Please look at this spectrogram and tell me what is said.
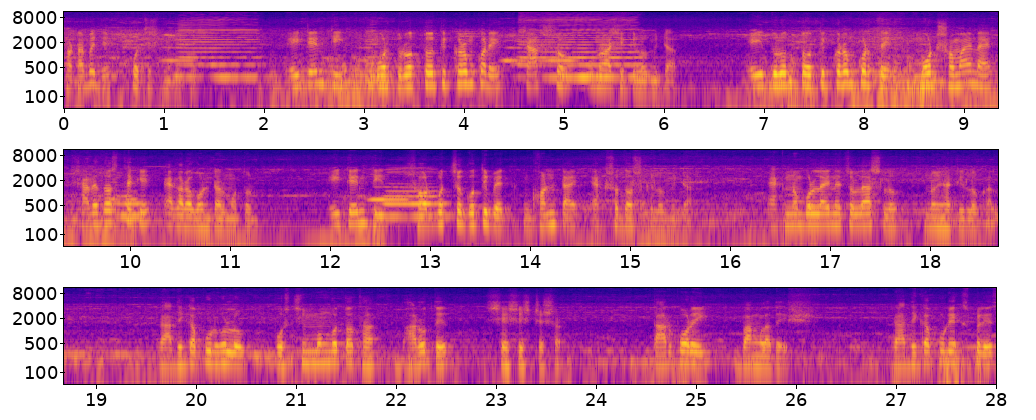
ছটা বেজে পঁচিশ মিনিটে। এই ট্রেনটি মোট দূরত্ব অতিক্রম করে চারশো উনআশি কিলোমিটার। এই দূরত্ব অতিক্রম করতে মোট সময় নেয় সাড়ে দশ থেকে এগারো ঘণ্টার মতন। এই ট্রেনটির সর্বোচ্চ গতিবেগ ঘন্টায় একশো দশ কিলোমিটার। এক নম্বর লাইনে চলে আসলো নৈহাটি লোকাল। রাধিকাপুর হলো পশ্চিমবঙ্গ তথা ভারতের শেষ স্টেশন। তারপরেই বাংলাদেশ। রাধিকাপুর এক্সপ্রেস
